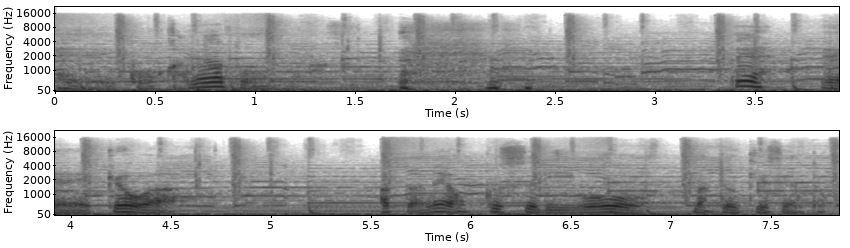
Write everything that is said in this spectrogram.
えー、行こうかなと思います で、えー、今日はあとはねお薬を、まあ、同級生のとこ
